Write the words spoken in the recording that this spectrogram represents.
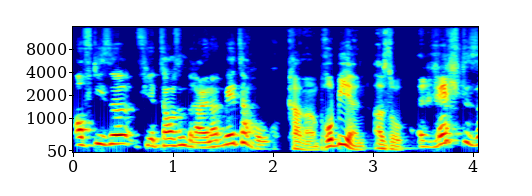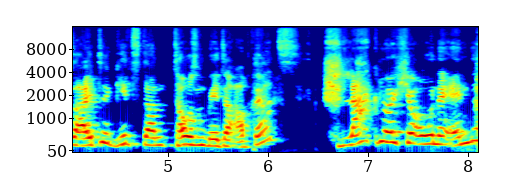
auf diese 4300 Meter hoch. Kann man probieren. Also. Rechte Seite geht's dann 1000 Meter abwärts. Schlaglöcher ohne Ende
